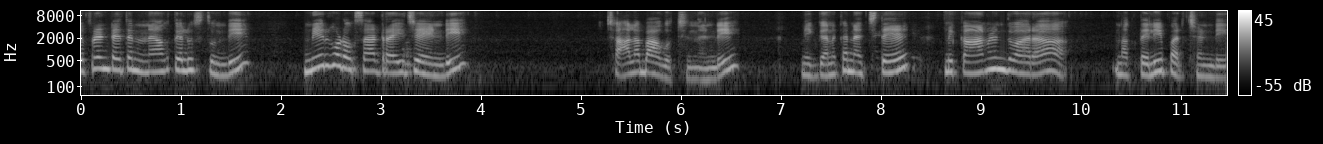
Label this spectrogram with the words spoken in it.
డిఫరెంట్ అయితే నాకు తెలుస్తుంది. మీరు కూడా ఒకసారి ట్రై చేయండి. చాలా బాగా వచ్చిందండి. మీకు గనక నచ్చితే మీ కామెంట్ ద్వారా నాకు తెలియపరచండి.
